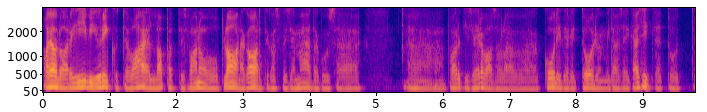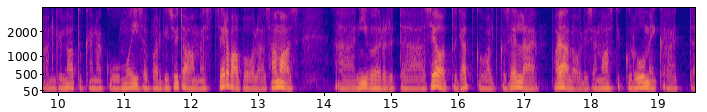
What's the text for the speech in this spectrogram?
ajalooarhiivi ürikute vahel, lapates vanu plaane, kaarte, kasvõi see Mäetaguse äh, Äh, pargi servas olev äh, kooli territoorium, mida sai käsitletud, on küll natuke nagu mõisapargi südamest serva poole, samas äh, niivõrd seotud jätkuvalt ka selle ajaloolise maastikuruumiga, et,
